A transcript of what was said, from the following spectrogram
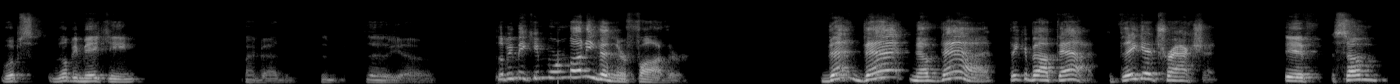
whoops, they'll be making. My bad. The the uh, they'll be making more money than their father. That that now that think about that. If they get traction, if some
